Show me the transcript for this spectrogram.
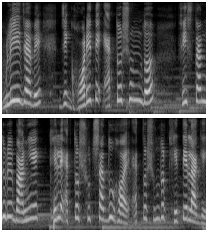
ভুলেই যাবে যে, ঘরেতে এত সুন্দর ফিশ তান্দুরে বানিয়ে খেলে এত সুস্বাদু হয়, এত সুন্দর খেতে লাগে।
